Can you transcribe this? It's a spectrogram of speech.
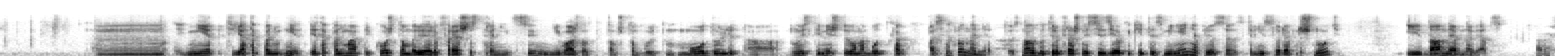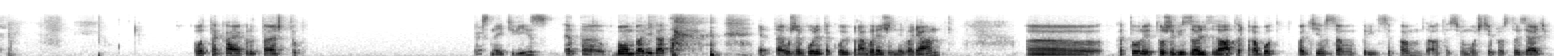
Нет, я так понимаю, нет, я так понимаю, при каждом рефреше страницы, неважно там, что будет модуль, а, ну, если ты имеешь в виду, она будет как асинхронно, нет. То есть надо будет рефреш, если сделать какие-то изменения, придется страницу рефрешнуть, и данные обновятся. Хорошо. Вот такая крутая штука. Snake Viz, это бомба, ребята. это уже более такой пробреженный вариант, э, который тоже визуализатор, работает по тем самым принципам, да, то есть вы можете просто взять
